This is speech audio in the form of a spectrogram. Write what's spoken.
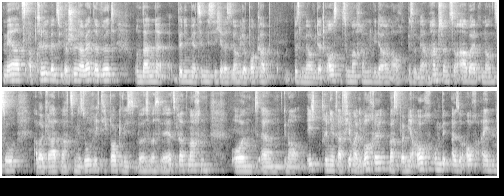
März, April, wenn es wieder schöner Wetter wird. Und dann äh, bin ich mir ziemlich sicher, dass ich auch wieder Bock habe, ein bisschen mehr wieder draußen zu machen, wieder auch ein bisschen mehr am Handstand zu arbeiten und so. Aber gerade macht es mir so richtig Bock, was, was wir jetzt gerade machen. Und ähm, genau, ich trainiere gerade viermal die Woche, was bei mir auch, also auch ein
